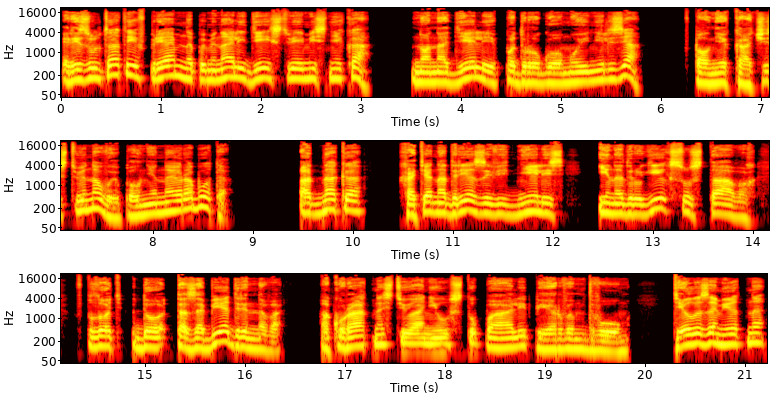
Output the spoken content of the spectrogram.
Результаты и впрямь напоминали действия мясника, но на деле по-другому и нельзя. Вполне качественно выполненная работа. Однако, хотя надрезы виднелись и на других суставах, вплоть до тазобедренного, аккуратностью они уступали первым двум. Тело заметно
